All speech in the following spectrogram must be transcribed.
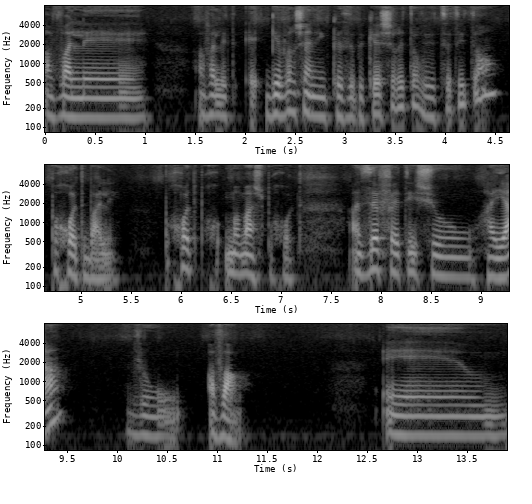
אבל, אה, אבל את, אה, גבר שאני כזה בקשר איתו ויוצאת איתו, פחות בא לי. פחות, פחות, ממש פחות. אז זה פטי שהוא היה והוא עבר. אמ,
